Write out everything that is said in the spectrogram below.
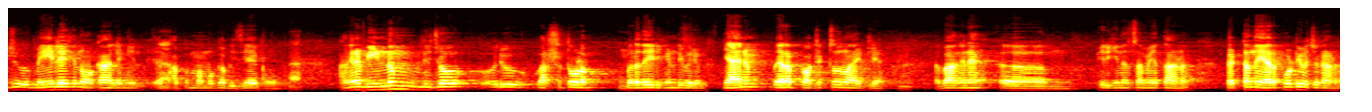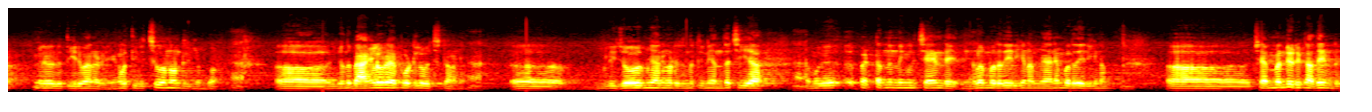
ജൂ- മെയ്യിലേക്ക് നോക്കാം. അല്ലെങ്കിൽ അപ്പം നമുക്ക് ആയി പോകും. അങ്ങനെ വീണ്ടും ലിജോ ഒരു വർഷത്തോളം വെറുതെ ഇരിക്കേണ്ടി വരും. ഞാനും വേറെ പ്രൊജക്ട് ഒന്നും ആയിട്ടില്ല. അപ്പൊ അങ്ങനെ ഇരിക്കുന്ന സമയത്താണ് പെട്ടെന്ന് എയർപോർട്ടിൽ വെച്ചിട്ടാണ് ഇങ്ങനെ ഒരു തീരുമാനം ഞങ്ങൾ തിരിച്ചു വന്നുകൊണ്ടിരിക്കുമ്പോൾ എനിക്കൊന്ന് ബാംഗ്ലൂർ എയർപോർട്ടിൽ വെച്ചിട്ടാണ്. ലിജോ ഞാൻ ഞാനും കൂടെ ഇരുന്നിട്ട് ഇനി എന്താ ചെയ്യുക നമുക്ക് പെട്ടെന്ന് എന്തെങ്കിലും ചെയ്യണ്ടേ? നിങ്ങളും വെറുതെ ഇരിക്കണം ഞാനും വെറുതെ ഇരിക്കണം. ചെമ്പന്റെ ഒരു കഥയുണ്ട്.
